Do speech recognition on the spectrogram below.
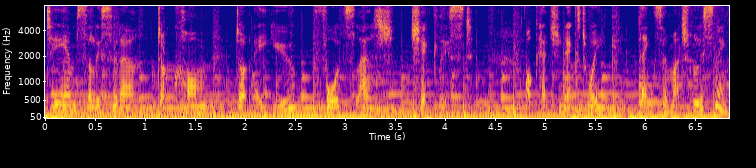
tmsolicitor.com.au forward slash checklist. I'll catch you next week. Thanks so much for listening.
